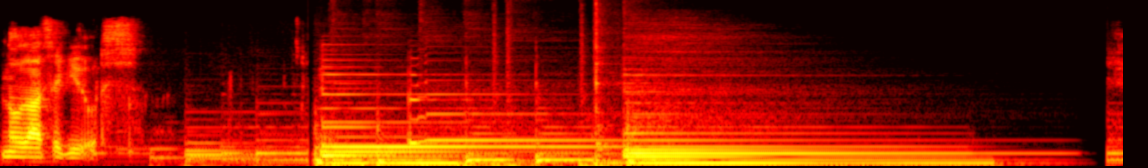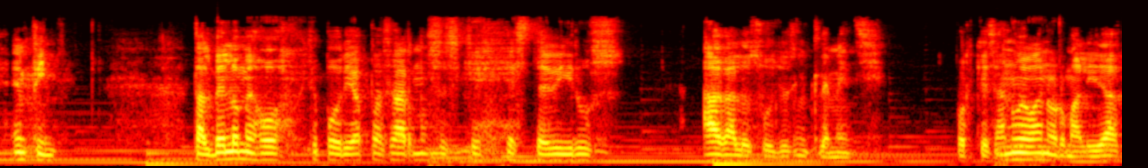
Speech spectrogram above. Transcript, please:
no da seguidores. En fin, tal vez lo mejor que podría pasarnos es que este virus haga lo suyo sin clemencia, porque esa nueva normalidad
